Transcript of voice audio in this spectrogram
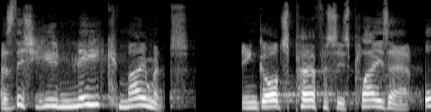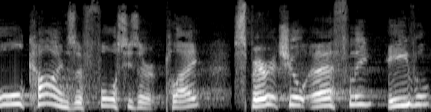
As this unique moment in God's purposes plays out, all kinds of forces are at play spiritual, earthly, evil.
